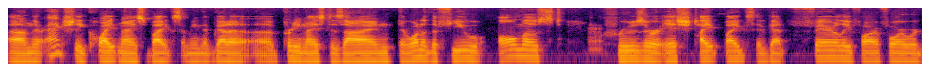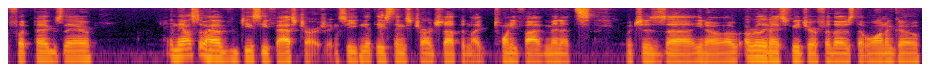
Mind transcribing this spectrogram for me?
um, they're actually quite nice bikes. I mean, they've got a, a pretty nice design. They're one of the few almost cruiser-ish type bikes. They've got fairly far forward foot pegs there, and they also have DC fast charging, so you can get these things charged up in like 25 minutes, which is uh, you know a, a really nice feature for those that want to go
